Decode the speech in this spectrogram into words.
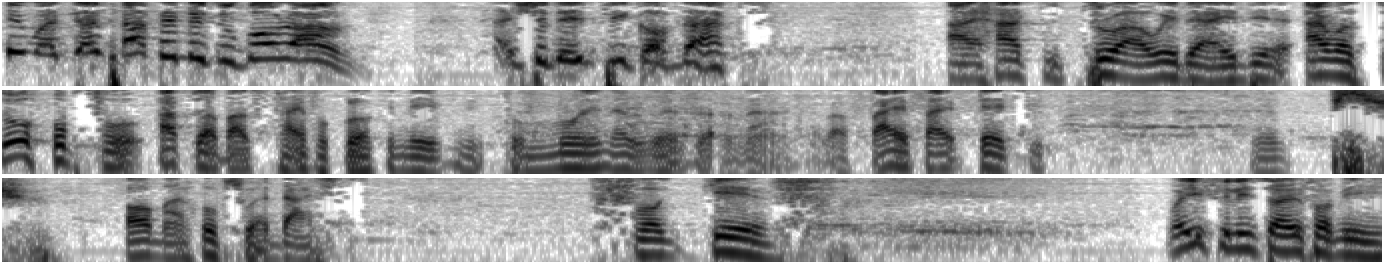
he was just helping me to go round. I shouldn't think of that. I had to throw away the idea. I was so hopeful up to about five o'clock in the evening. From morning I went around now. About five, five thirty. And all my hopes were dashed. Forgive. Were you feeling sorry for me?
